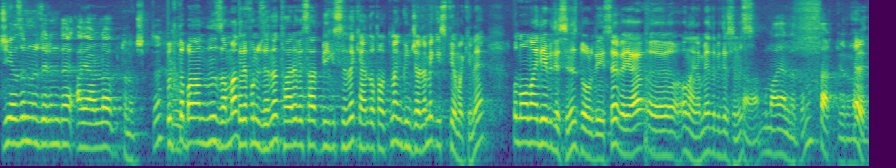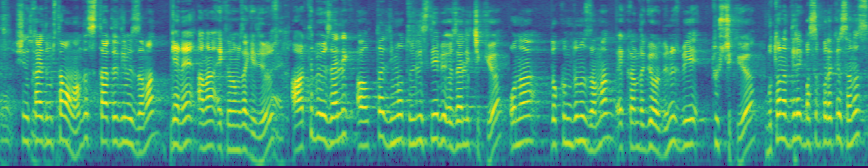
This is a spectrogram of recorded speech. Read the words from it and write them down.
Cihazımın üzerinde ayarla butonu çıktı. Bluetooth'a bağlandığınız zaman telefon üzerinden tarih ve saat bilgisini de kendi otomatikman güncellemek istiyor makine. Bunu onaylayabilirsiniz doğru değilse veya e, onaylamayabilirsiniz. Tamam bunu ayarladım. Start diyorum. Evet. herhalde. Şimdi kaydımız tamamlandı. Start dediğimiz zaman gene ana ekranımıza geliyoruz. Evet. Artı bir özellik altta Remote Release diye bir özellik çıkıyor. Ona dokunduğunuz zaman ekranda gördüğünüz bir tuş çıkıyor. Butona direkt basıp bırakırsanız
